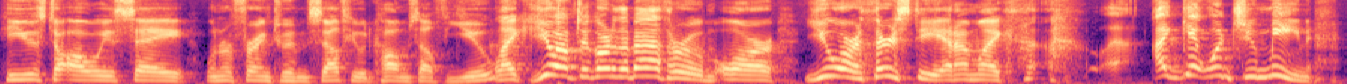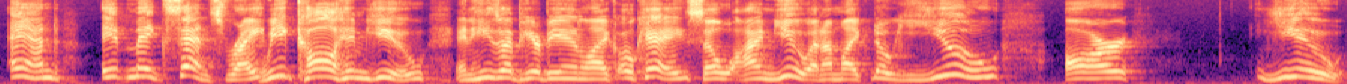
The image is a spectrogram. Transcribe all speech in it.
he used to always say, when referring to himself, he would call himself you. Like, you have to go to the bathroom, or you are thirsty. And I'm like, I get what you mean. And it makes sense, right? We call him you, and he's up here being like, okay, so I'm you. And I'm like, no, you are you.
